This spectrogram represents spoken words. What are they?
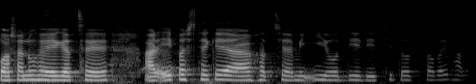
কষানো হয়ে গেছে। আর এই পাশ থেকে হচ্ছে আমি ইও দিয়ে দিয়েছি, তো সবাই ভালো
